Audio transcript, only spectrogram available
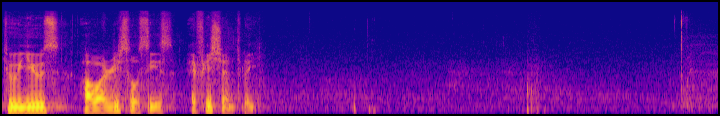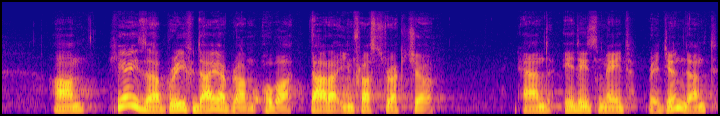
to use our resources efficiently. Um, here is a brief diagram of a data infrastructure, and it is made redundant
